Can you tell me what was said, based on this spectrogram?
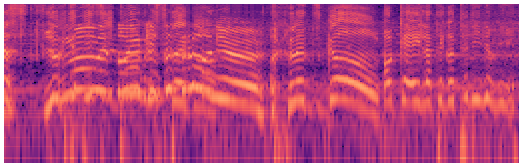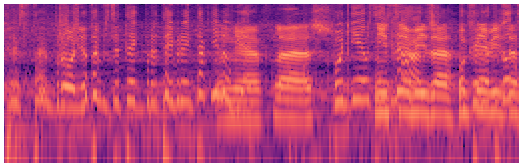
jest? Jak ty Mamy to, jakie tego? Let's go! Okej, dlatego ten inny mnie interesowałem broń, ja tam widzę tej, tej broni tak nie lubię. nie, flash. Bo nie wiem, Nic nie widzę, nic nie dlatego- widzę,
